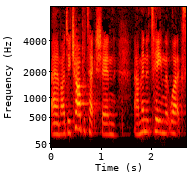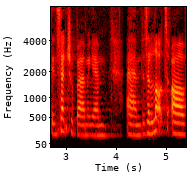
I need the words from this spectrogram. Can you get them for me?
Um, I do child protection. I'm in a team that works in central Birmingham. Um, there's a lot of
